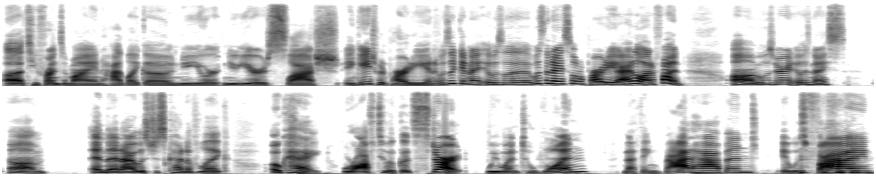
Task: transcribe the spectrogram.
Uh, two friends of mine had like a New Year New Year's slash engagement party, and it was like a ni- it was a it was a nice little party. I had a lot of fun. Um, it was very it was nice. Um, and then I was just kind of like, okay, we're off to a good start. We went to one, nothing bad happened. It was fine.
